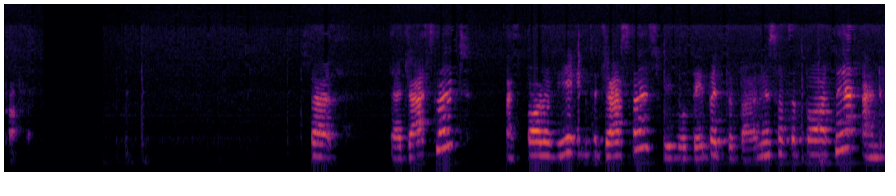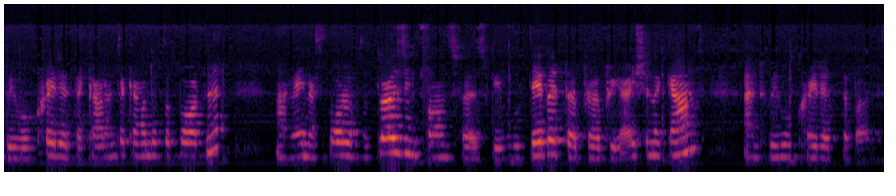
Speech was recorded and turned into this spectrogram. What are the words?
profit. So, the adjustment, as part of year-end adjustments, we will debit the bonus of the partner and we will credit the current account of the partner and then as part of the closing transfers, we will debit the appropriation account and we will credit the bonus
